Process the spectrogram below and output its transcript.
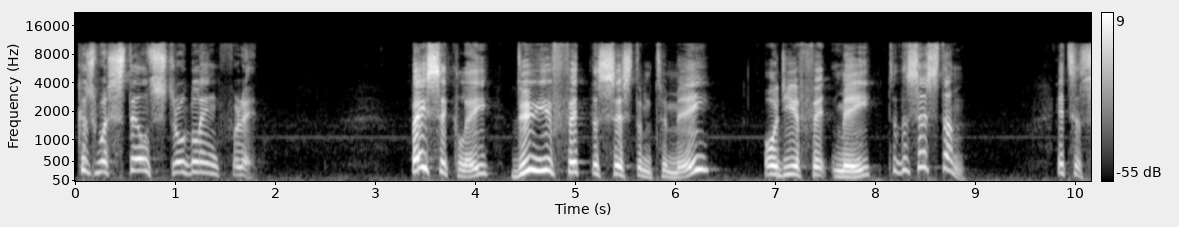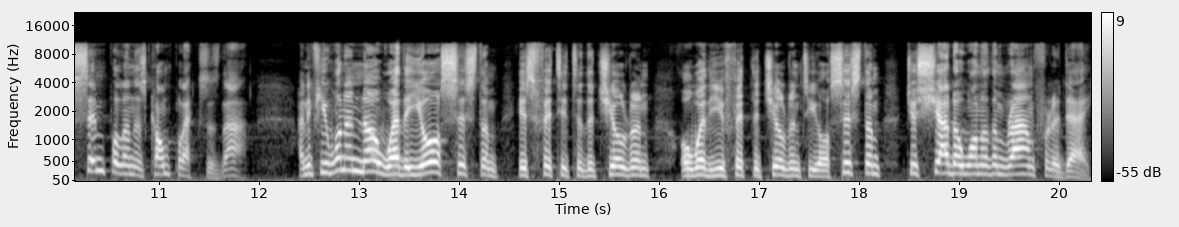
Because we're still struggling for it. Basically, do you fit the system to me, or do you fit me to the system? It's as simple and as complex as that. And if you want to know whether your system is fitted to the children or whether you fit the children to your system, just shadow one of them round for a day.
